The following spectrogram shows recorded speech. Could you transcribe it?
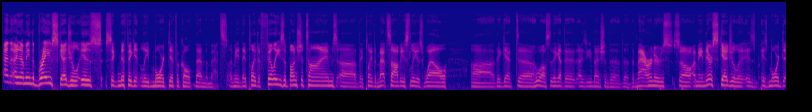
And, and, I mean, the Braves' schedule is significantly more difficult than the Mets. I mean, they play the Phillies a bunch of times. Uh, they play the Mets, obviously, as well. Uh, they get uh, who else? They got the as you mentioned the, the, the Mariners. So I mean, their schedule is is more di-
